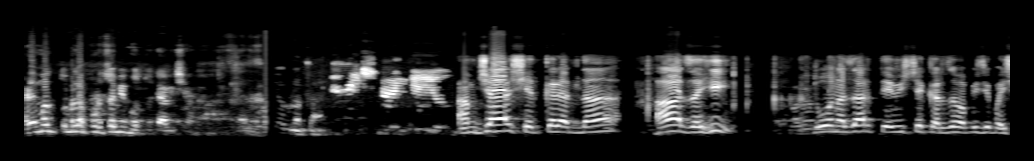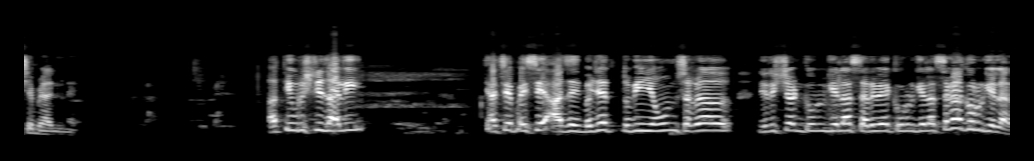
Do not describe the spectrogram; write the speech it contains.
आणि मग तुम्हाला पुढचं मी बोलतो त्या विषयावर. आमच्या शेतकऱ्यांना आजही दोन हजार तेवीसचे कर्जमाफीचे पैसे मिळाले नाही अतिवृष्टी झाली त्याचे पैसे आजही म्हणजे तुम्ही येऊन सगळं निरीक्षण करून गेला सर्वे करून गेला सगळं करून गेलात.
